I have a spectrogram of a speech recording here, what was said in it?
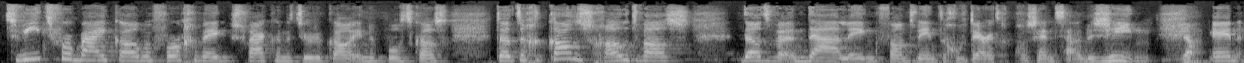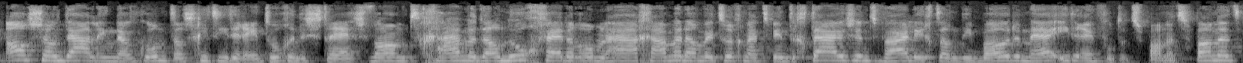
tweet voorbij komen. Vorige week bespraken we natuurlijk al in de podcast dat de kans groot was dat we een daling van 20 of 30 procent zouden zien. En als zo'n daling dan komt, dan schiet iedereen toch in de stress. Want gaan we dan nog verder omlaag? Gaan we dan weer terug naar 20.000? Waar ligt dan die bodem? Hè? Iedereen vond het spannend, spannend.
